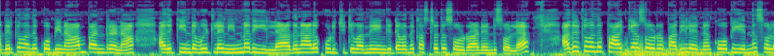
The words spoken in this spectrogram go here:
அதற்கு வந்து கோபி நான் பண்ணுறேன்னா அதுக்கு இந்த வீட்டில் நிம்மதி இல்லை. அதனால் குடிச்சிட்டு வந்து எங்கிட்ட வந்து கஷ்டத்தை சொல்கிறான்னு சொல்ல அதற்கு வந்து பாக்கியா சொல்கிற பதில் என்ன? கோபி என்ன சொல்ல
